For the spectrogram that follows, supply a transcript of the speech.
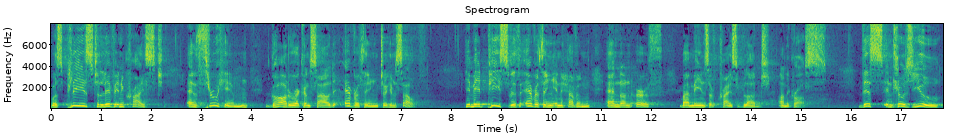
was pleased to live in Christ, and through him, God reconciled everything to himself. He made peace with everything in heaven and on earth by means of Christ's blood on the cross. This includes you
